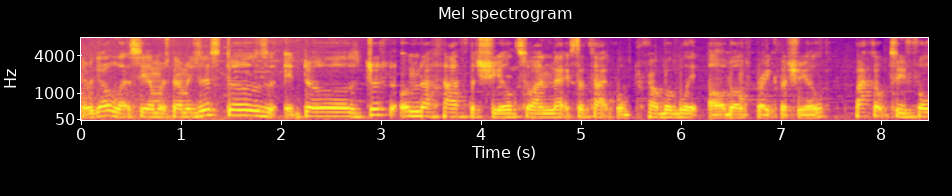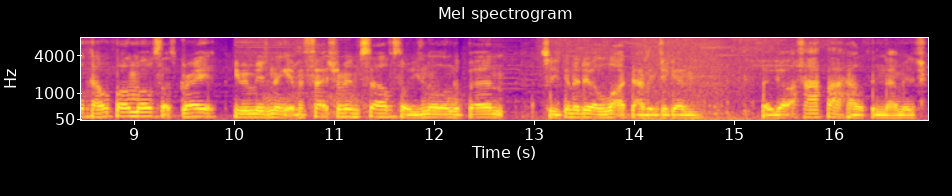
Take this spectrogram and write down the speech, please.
Here we go. Let's see how much damage this does. It does just under half the shield, so our next attack will probably almost break the shield. Back up to full health almost. That's great. He removes negative effects from himself, so he's no longer burnt. So he's to do a lot of damage again. We've got half our health and damage.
